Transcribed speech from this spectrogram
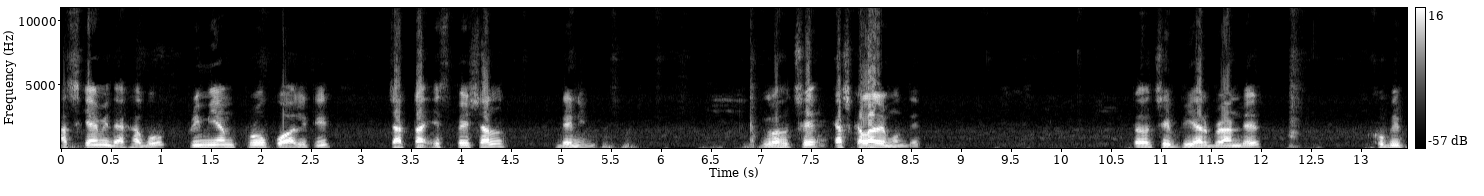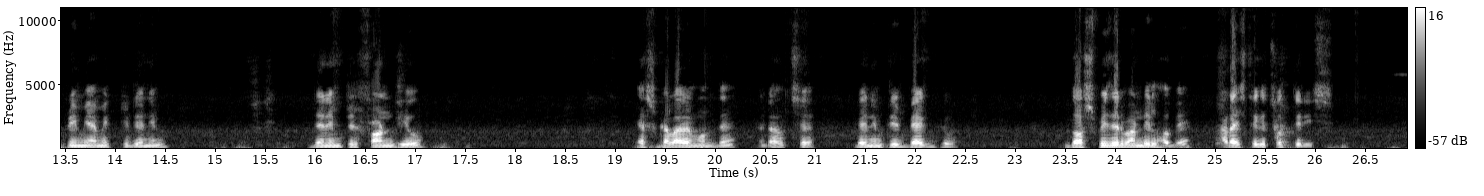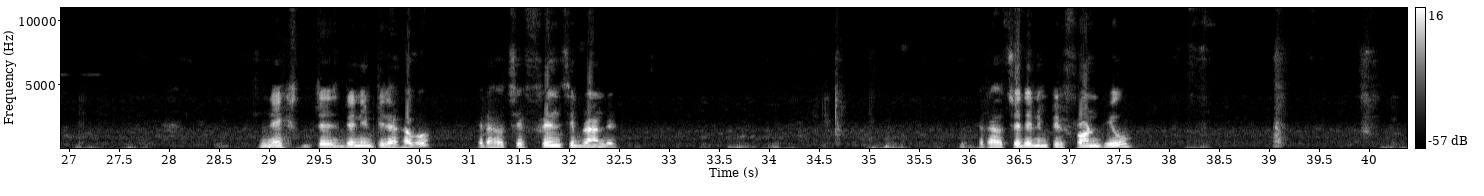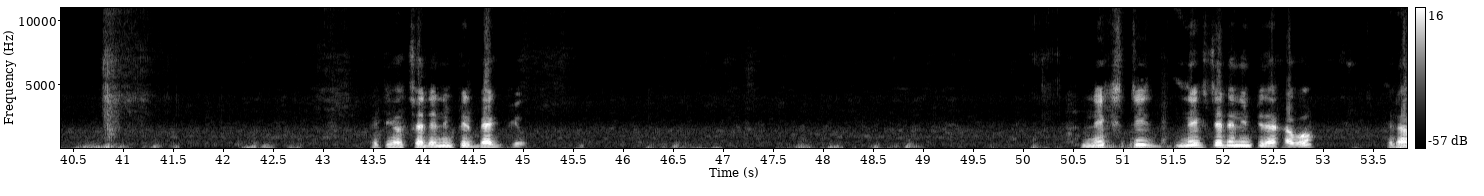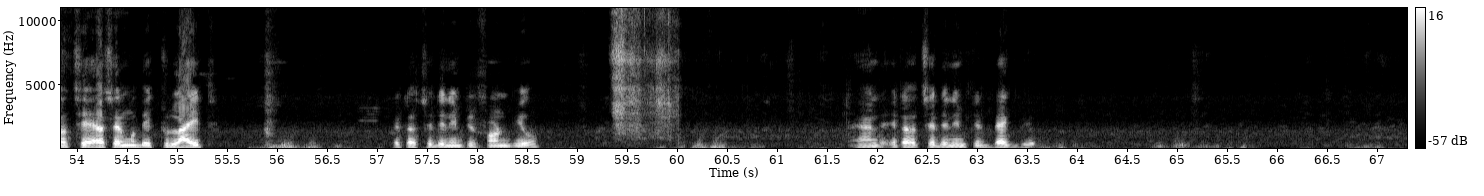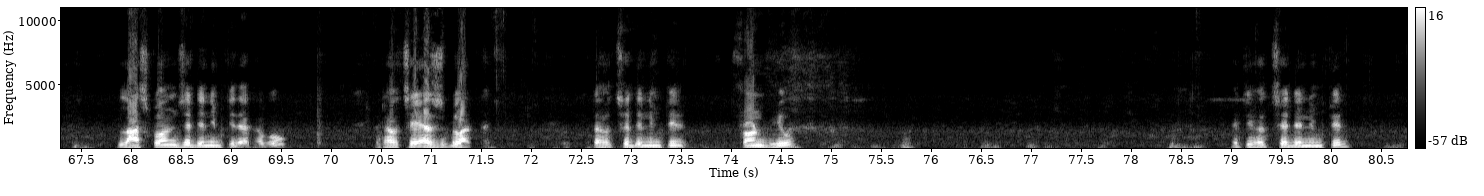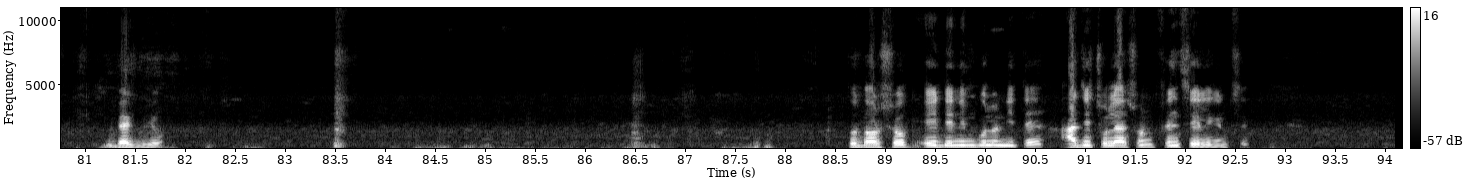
আজকে আমি দেখাবো প্রিমিয়াম প্রো কোয়ালিটির চারটা স্পেশাল ডেনিম। এগুলো হচ্ছে অ্যাশ কালারের মধ্যে। এটা হচ্ছে বিয়ার ব্র্যান্ডের খুবই প্রিমিয়াম একটি ডেনিম। ডেনিমটির ফ্রন্ট ভিউ অ্যাশ কালারের মধ্যে। এটা হচ্ছে ডেনিমটির ব্যাক ভিউ। দশ পিসের বান্ডিল হবে আড়াইশ থেকে ছত্রিশ। নেক্সট যে ডেনিমটি দেখাবো, এটা হচ্ছে ফ্রেন্সি ব্র্যান্ডের এটা হচ্ছে ডেনিমটির ফ্রন্ট ভিউ এটি হচ্ছে ডেনিমটির ব্যাক ভিউ নেক্সটটি নেক্সট যে ডেনিমটি দেখাবো, এটা হচ্ছে অ্যাশের মধ্যে একটু লাইট এটা হচ্ছে ডেনিমটির ফ্রন্ট ভিউ অ্যান্ড এটা হচ্ছে ডেনিমটির ব্যাক ভিউ লাস্ট ওয়ান যে ডেনিমটি দেখাবো, এটা হচ্ছে অ্যাশ ব্ল্যাক এটা হচ্ছে ডেনিমটির ফ্রন্ট ভিউ এটি হচ্ছে ডেনিমটির ব্যাক ভিউ তো দর্শক এই ডেনিমগুলো নিতে আজই চলে আসুন ফেন্সি এলিগেন্সে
